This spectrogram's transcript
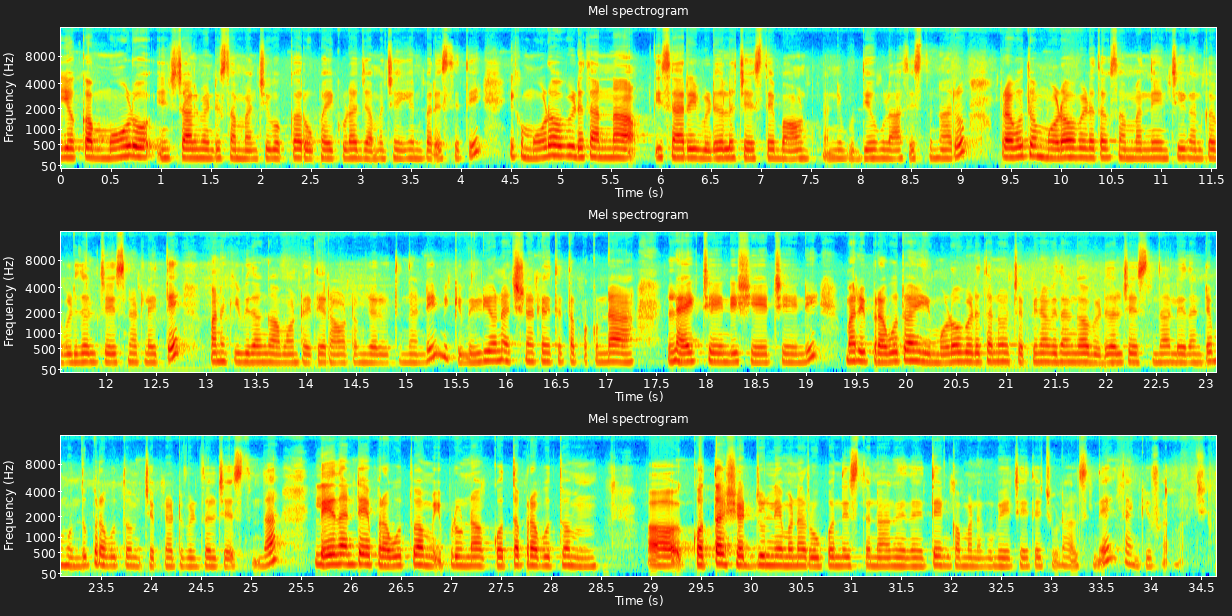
ఈ యొక్క మూడు ఇన్స్టాల్మెంట్కి సంబంధించి ఒక్క రూపాయి కూడా జమ చేయని పరిస్థితి. ఇక మూడవ విడత అన్న ఈసారి విడుదల చేస్తే బాగుంటుందని ఉద్యోగులు ఆశిస్తున్నారు. ప్రభుత్వం మూడవ విడతకు సంబంధించి కనుక విడుదల చేసినట్లయితే మనకి ఈ విధంగా అమౌంట్ అయితే రావటం జరుగుతుందండి. మీకు వీడియో నచ్చినట్లయితే తప్పకుండా లైక్ చేయండి షేర్ చేయండి. మరి ప్రభుత్వం ఈ మూడో విడతను చెప్పిన విధంగా విడుదల చేస్తుందా? లేదంటే ముందు ప్రభుత్వం చెప్పినట్టు విడుదల చేస్తుందా? లేదంటే ప్రభుత్వం ఇప్పుడున్న కొత్త ప్రభుత్వం ఆ, కొత్త షెడ్యూల్ని ఏమైనా రూపొందిస్తున్నా అనేది అయితే ఇంకా మనకు వేచి అయితే చూడాల్సిందే. Thank you for watching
